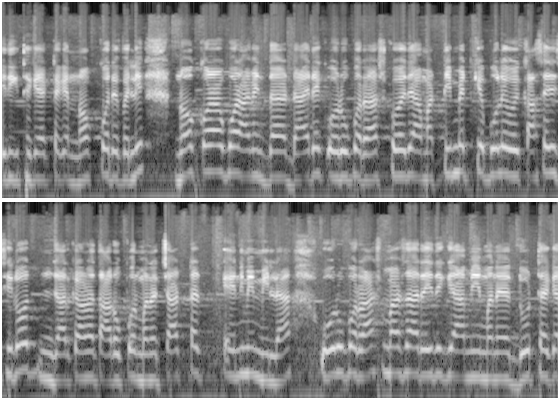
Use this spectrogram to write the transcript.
এদিক থেকে একটাকে নক করে ফেলি। নক করার পর আমি ডাইরেক্ট ওর উপর রাশ করে দিই। আমার টিমমেটকে বলে ওই কাছেই ছিল, যার কারণে তার উপর মানে চারটা এনিমি মিলা ওর উপর রাশ মারছে। আর এইদিকে আমি মানে দূর থেকে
